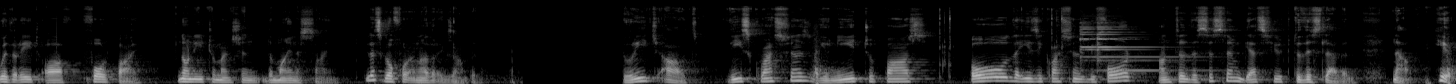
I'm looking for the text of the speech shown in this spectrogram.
with a rate of 4 pi. No need to mention the minus sign. Let's go for another example. To reach out these questions, you need to pass all the easy questions before until the system gets you to this level. Now, here,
